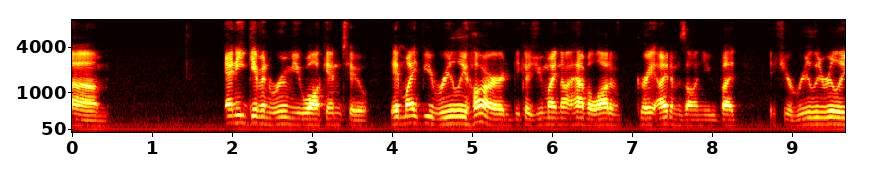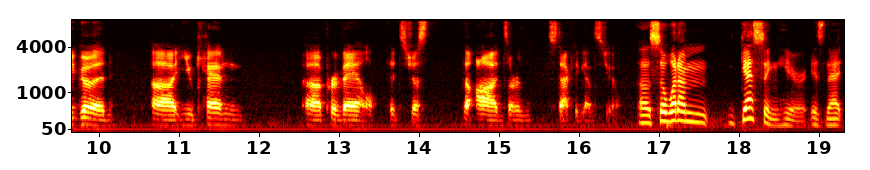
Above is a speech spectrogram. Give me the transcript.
Um, any given room you walk into, it might be really hard because you might not have a lot of great items on you, but if you're really, really good, uh, you can uh, prevail. It's just the odds are stacked against you. Uh, so what I'm guessing here is that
